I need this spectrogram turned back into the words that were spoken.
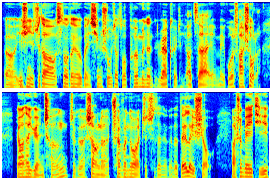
呃，也许你知道斯诺登有一本新书叫做《Permanent Record》，要在美国发售了，然后他远程这个上了 Trevor Noah 主持的那个 The Daily Show。啊，顺便一提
